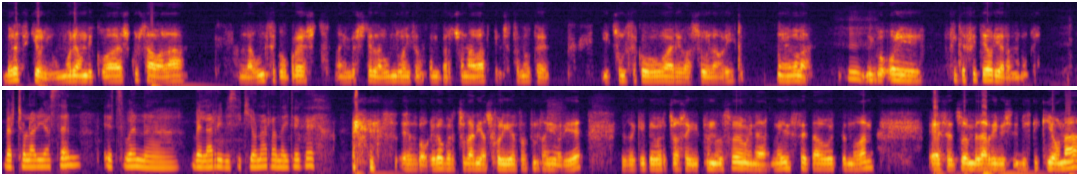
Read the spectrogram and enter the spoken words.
Berezik hori, umore ondikoa eskuzabala, laguntzeko prest, hainbeste lagundua izan zen pertsona bat, pentsatzen dute itzultzeko gogoa ere bazuela hori. E, hola, mm hori, fite-fite hori eran dute. Bertxolaria zen, ez zuen uh, belarri bizikiona daiteke? ez, ez bo, gero bertxolari askori gertatzen zai hori, eh? Ez dakite bertxoa segitzen duzu, baina nahiz eta hobetzen doan, ez, ez zuen belarri bizikiona,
